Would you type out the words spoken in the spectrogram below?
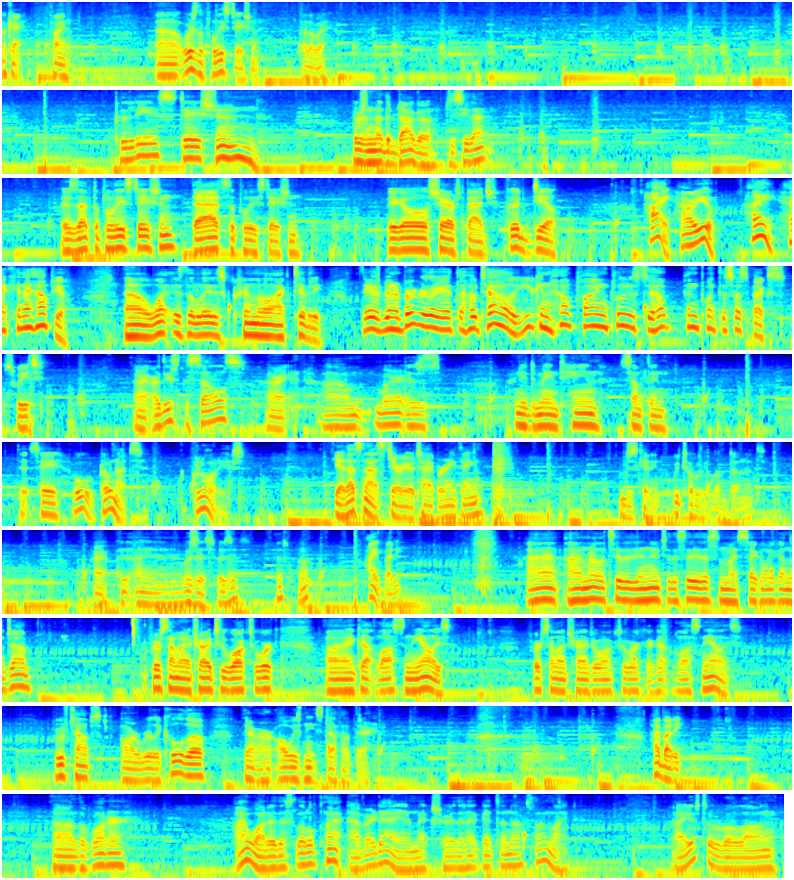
Okay, fine. Uh, where's the police station, by the way? Police station. There was another doggo. Did you see that? Is that the police station? That's the police station. Big old sheriff's badge. Good deal. Hi, how are you? Hi, how can I help you? Uh, what is the latest criminal activity? There's been a burglary at the hotel. You can help find clues to help pinpoint the suspects. Sweet. Alright, are these the cells? Alright, um, where is... I need to maintain something that say... Ooh, donuts. Glorious. Yeah, that's not a stereotype or anything. I'm just kidding. We totally love donuts. Alright, uh, what's this? What's this? this? Oh. Hi, buddy. I, I'm relatively new to the city. This is my second week on the job. First time I tried to walk to work, I got lost in the alleys. First time I tried to walk to work, I got lost in the alleys. Rooftops are really cool though. There are always neat stuff up there. Hi, buddy. Uh, the water. I water this little plant every day and make sure that it gets enough sunlight. I used to belong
